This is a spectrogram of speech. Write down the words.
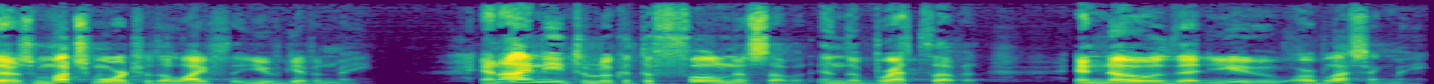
There's much more to the life that you've given me. And I need to look at the fullness of it and the breadth of it and know that you are blessing me.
